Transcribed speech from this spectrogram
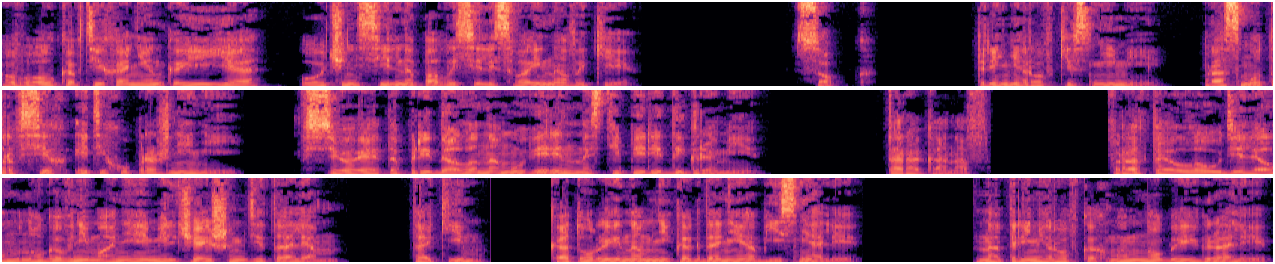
Волков, Тихоненко и я очень сильно повысили свои навыки. СОК. Тренировки с ними просмотр всех этих упражнений, все это придало нам уверенности перед играми. Тараканов. Фрателло уделял много внимания мельчайшим деталям, таким, которые нам никогда не объясняли. На тренировках мы много играли,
